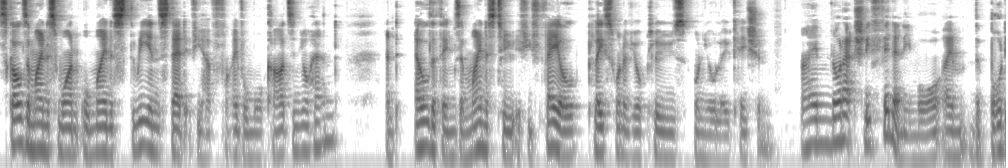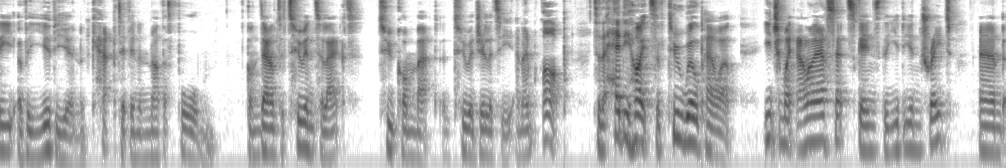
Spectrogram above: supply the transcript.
Skulls are minus one or minus three instead if you have five or more cards in your hand, and Elder Things are minus two if you fail, place one of your clues on your location. I'm not actually Finn anymore, I'm the body of a Yithian captive in another form. Gone down to two intellect, two combat, and two agility, and I'm up to the heady heights of two willpower. Each of my ally assets gains the Yithian trait, and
